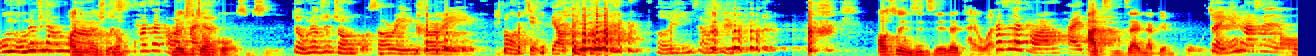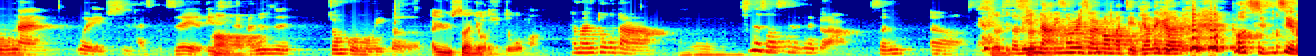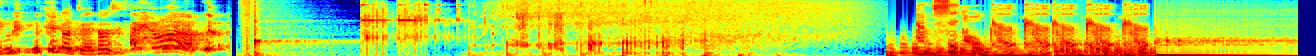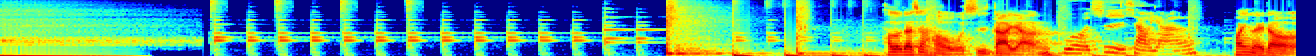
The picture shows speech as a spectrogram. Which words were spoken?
我我没有去大陆啊，哦、你没有去中我是他在台湾没有去拍的。中国是不是？对，我没有去中国，sorry sorry，帮我剪掉这一合影上去。哦，所以你是直接在台湾？他是在台湾拍的，他只是在那边播。对，因为他是湖南卫视还是什么之类的电视台，哦、反正就是中国某一个。那预算有很多吗？还蛮多的啊。哦，是那时候是那个啊，神呃，Selina sorry sorry，帮我把剪掉那个口齿不清不。要剪的东西太多了。杨氏头壳壳壳壳壳。Hello，大家好，我是大杨，我是小杨，欢迎来到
